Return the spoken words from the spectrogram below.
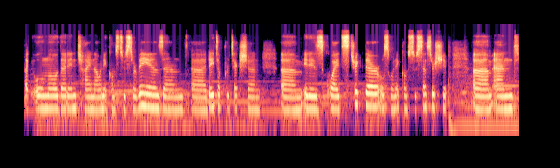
like all know that in China, when it comes to surveillance and uh, data protection, um, it is quite strict there. Also, when it comes to censorship, um, and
